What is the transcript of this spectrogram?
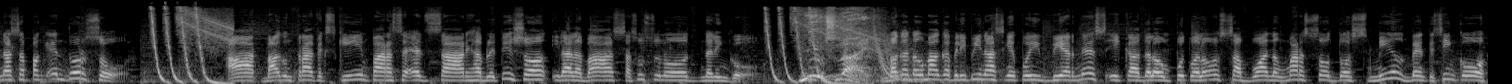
na sa pag-endorso. At bagong traffic scheme para sa EDSA rehabilitation ilalabas sa susunod na linggo. Newsline. Magandang umaga Pilipinas, ngayon po'y Biyernes, ika-28 sa buwan ng Marso 2025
